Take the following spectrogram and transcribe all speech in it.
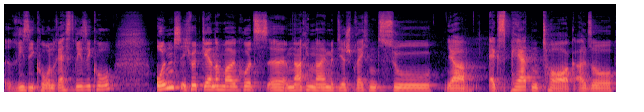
Risiko und Restrisiko. Und ich würde gerne noch mal kurz äh, im Nachhinein mit dir sprechen zu ja, Experten-Talk, also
